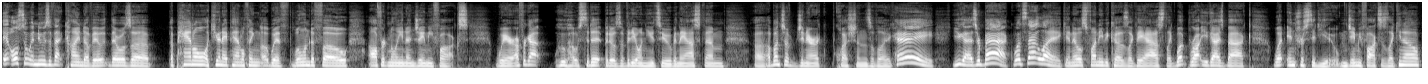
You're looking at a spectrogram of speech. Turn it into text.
it also in news of that kind of it, there was a a panel, a Q&A panel thing uh, with Willem Dafoe, Alfred Molina, and Jamie Foxx, where I forgot who hosted it, but it was a video on YouTube, and they asked them uh, a bunch of generic questions of like, "Hey, you guys are back. What's that like?" And it was funny because like they asked like, "What brought you guys back? What interested you?" And Jamie Foxx is like, "You know,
